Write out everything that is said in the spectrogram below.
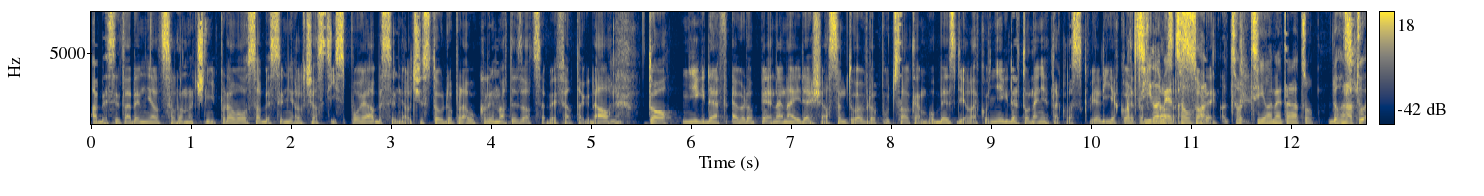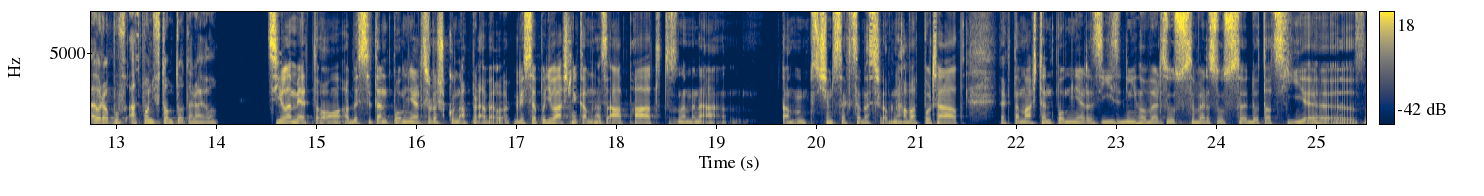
aby si tady měl celonoční provoz, aby si měl častý spoje, aby si měl čistou dopravu, klimatizace, Wi-Fi a tak dál. To nikde v Evropě nenajdeš. Já jsem tu Evropu celkem objezdil, jako nikde to není takhle skvělý, jako je to v Cílem je Praze. co? Sorry. A co? Cílem je teda co? Dohnat tu Evropu, aspoň v tomto teda, jo? Cílem je to, aby si ten poměr trošku napravil. Když se podíváš někam na západ, to znamená tam, s čím se chceme srovnávat pořád, tak tam máš ten poměr z jízdního versus, versus dotací eh, z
